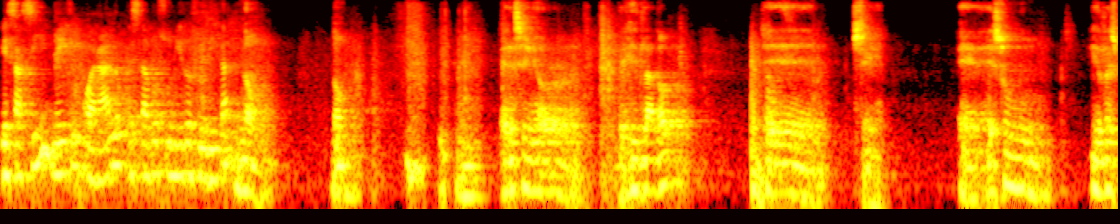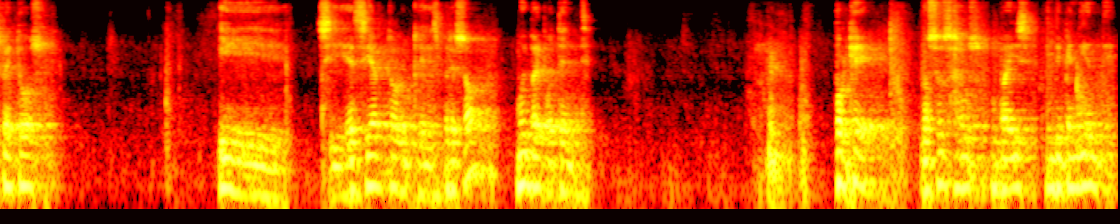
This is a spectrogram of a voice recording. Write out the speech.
¿Es así? ¿México hará lo que Estados Unidos le diga? No, no. El señor legislador, eh, sí, eh, es un irrespetuoso. Y si es cierto lo que expresó, muy prepotente. Porque nosotros somos un país independiente,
